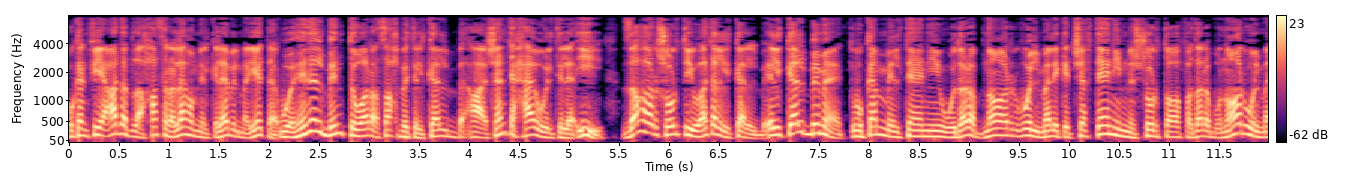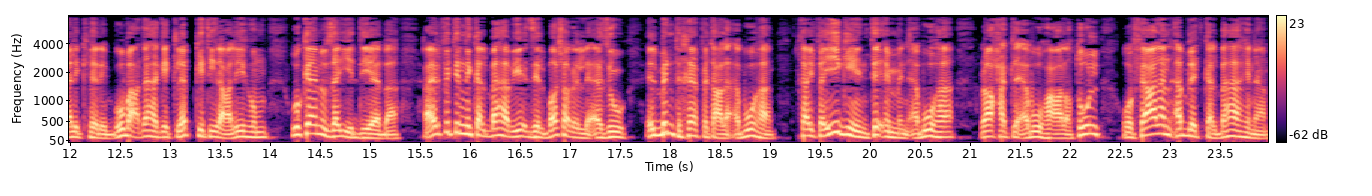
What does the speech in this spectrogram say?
وكان في عدد لا حصر له من الكلاب الميتة. وهنا البنت ورا صاحبة الكلب عشان تحاول تلاقيه. ظهر شرطي وقتل الكلب. الكلب مات وكمل تاني وضرب نار والملك اتشاف تاني من الشرطة فضربوا نار والملك هرب وبعدها جه كلاب كتير عليهم وكانوا زي الديابة. عرفت إن كلبها بيأذي البشر اللي أذوه. البنت خافت على أبوها. خايفة يجي ينتقم من أبوها. راحت لأبوها على طول وفعلا قابلت كلبها هنا.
